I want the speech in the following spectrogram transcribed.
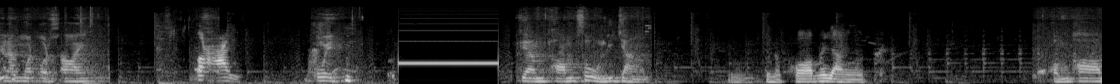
พลังหมดอดซอย ตายอุ้ย เตรียมพร้อมสู้หรือยัง อืมคุณพร้อมหรือยังผมพร้อม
